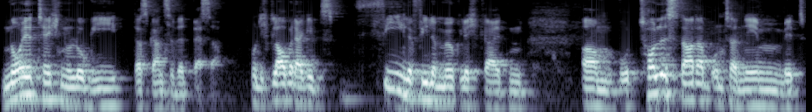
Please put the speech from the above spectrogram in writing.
neue Technologie, das Ganze wird besser. Und ich glaube, da gibt es viele, viele Möglichkeiten, ähm, wo tolle Startup-Unternehmen mit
